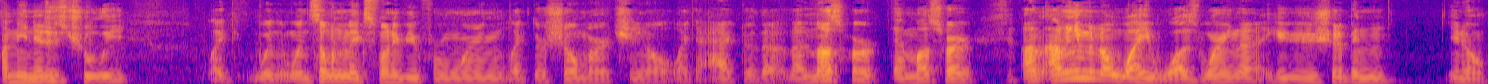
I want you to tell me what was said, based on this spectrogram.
I mean, it is truly like when when someone makes fun of you for wearing like their show merch, you know, like an actor, that that must hurt. That must hurt. I, I don't even know why he was wearing that. He, he should have been, you know,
